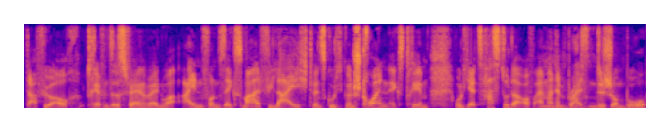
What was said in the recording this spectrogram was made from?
dafür auch treffen sie das Fairway nur einen von sechs Mal vielleicht, wenn es gut geht, und streuen extrem. Und jetzt hast du da auf einmal einen Bryson DeChambeau,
